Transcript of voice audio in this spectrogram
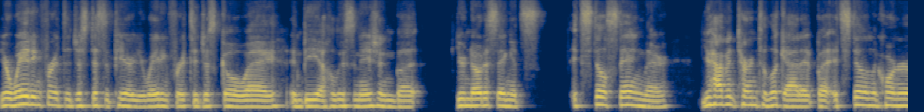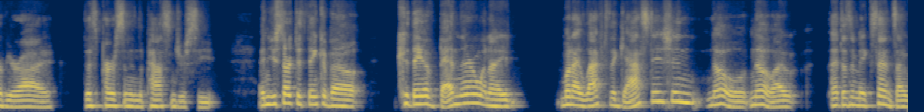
you're waiting for it to just disappear. You're waiting for it to just go away and be a hallucination but you're noticing it's it's still staying there. You haven't turned to look at it but it's still in the corner of your eye this person in the passenger seat. And you start to think about could they have been there when i when i left the gas station no no i that doesn't make sense i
